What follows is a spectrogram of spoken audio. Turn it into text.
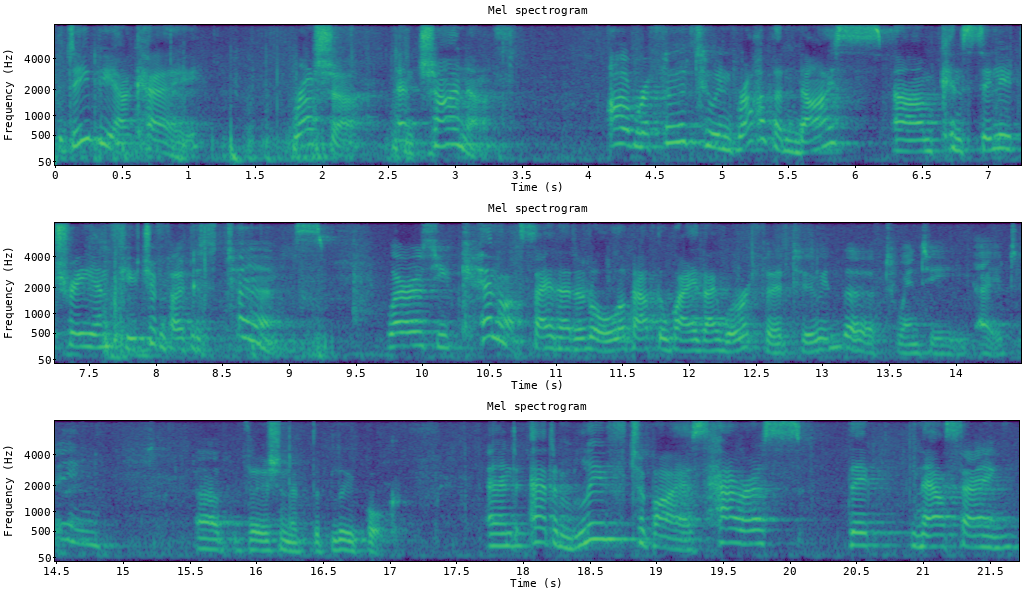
the DPRK, Russia, and China are referred to in rather nice, um, conciliatory, and future focused terms. Whereas you cannot say that at all about the way they were referred to in the 2018 uh, version of the Blue Book. And Adam Liff, Tobias Harris, they're now saying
